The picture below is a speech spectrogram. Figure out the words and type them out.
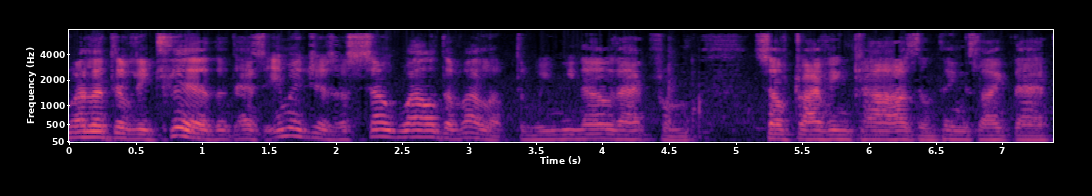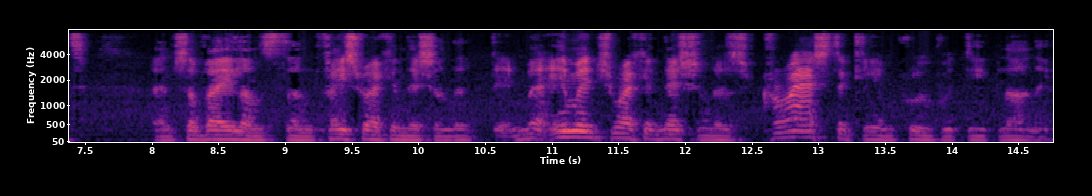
relatively clear that as images are so well developed, and we, we know that from self-driving cars and things like that, and surveillance and face recognition, The image recognition has drastically improved with deep learning.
